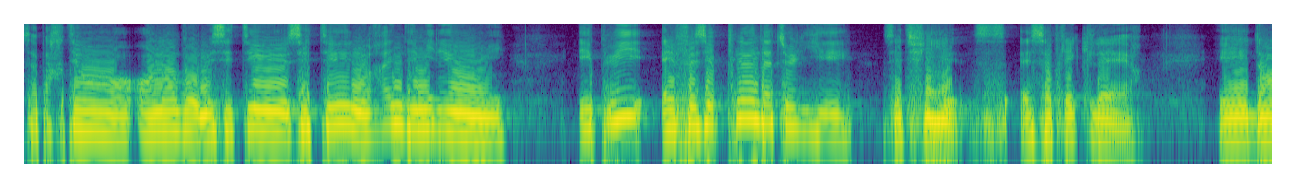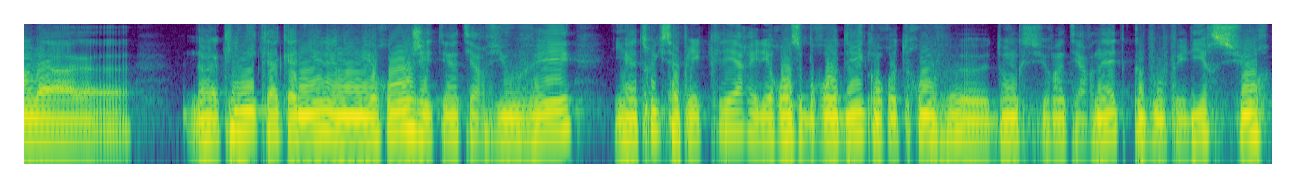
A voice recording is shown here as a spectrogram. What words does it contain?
ça partait en, en lambeaux. Mais c'était, une reine des mille et une nuits. Et puis, elle faisait plein d'ateliers, cette fille. Elle s'appelait Claire. Et dans la dans la clinique Lacanienne, un numéro, j'ai été interviewé. Il y a un truc qui s'appelait Claire et les roses brodées qu'on retrouve euh, donc sur Internet, que vous pouvez lire sur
